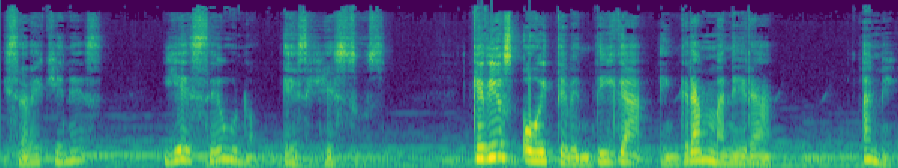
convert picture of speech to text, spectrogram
¿Y sabe quién es? Y ese uno es Jesús. Que Dios hoy te bendiga en gran manera. Amén.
